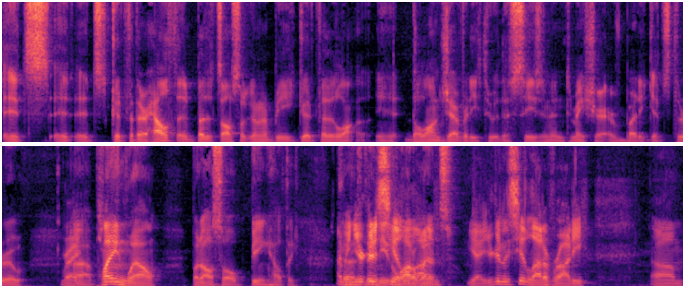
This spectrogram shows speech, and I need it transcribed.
it's it, it's good for their health, but it's also going to be good for the lo- the longevity through this season and to make sure everybody gets through Right. uh, playing well, but also being healthy. I mean, you're going to see a lot, of wins. yeah, you're going to see a lot of Roddy, um,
